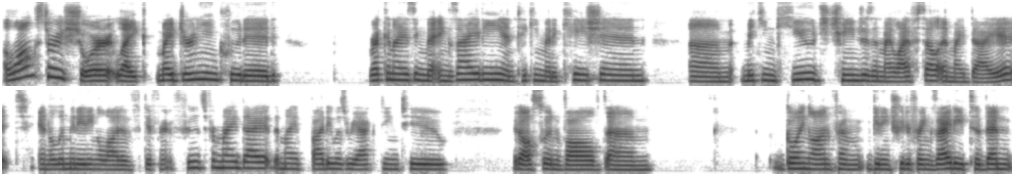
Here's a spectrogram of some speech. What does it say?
a long story short, like my journey included recognizing the anxiety and taking medication, um, making huge changes in my lifestyle and my diet, and eliminating a lot of different foods from my diet that my body was reacting to. It also involved um, going on from getting treated for anxiety to then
